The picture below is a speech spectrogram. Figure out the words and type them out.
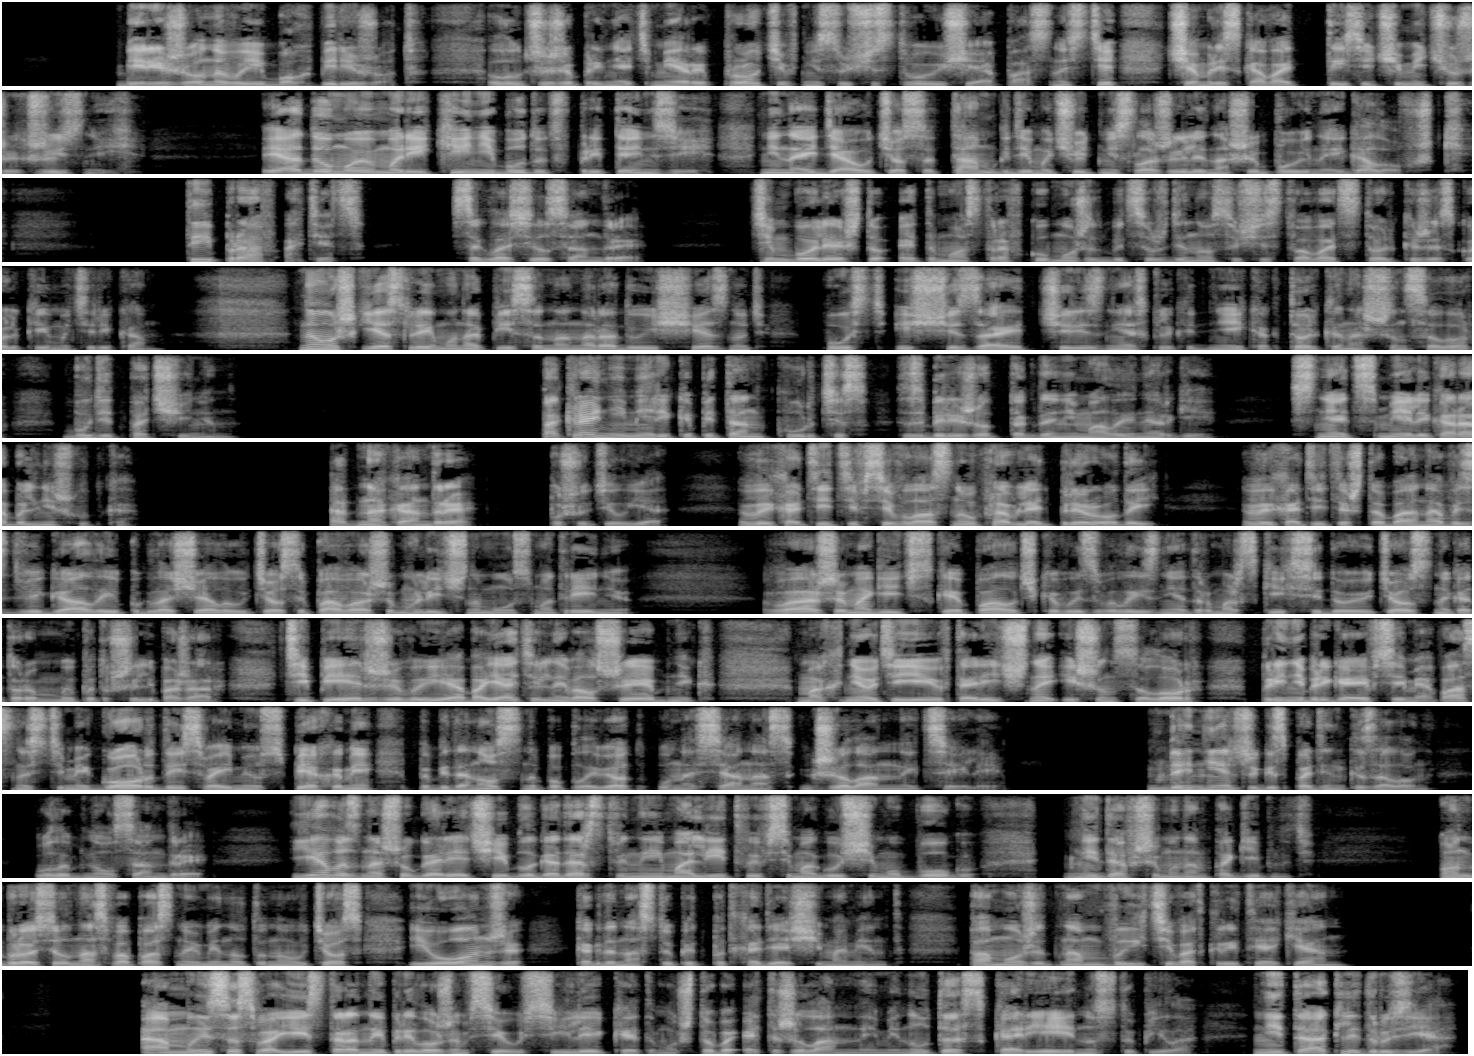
Береженого и Бог бережет. Лучше же принять меры против несуществующей опасности, чем рисковать тысячами чужих жизней. Я думаю, моряки не будут в претензии, не найдя утеса там, где мы чуть не сложили наши буйные головушки. «Ты прав, отец», — согласился Андре. «Тем более, что этому островку может быть суждено существовать столько же, сколько и материкам. Но уж если ему написано на роду исчезнуть, пусть исчезает через несколько дней, как только наш шанселор будет починен. По крайней мере, капитан Куртис сбережет тогда немало энергии. Снять с мели корабль не шутка. «Однако, Андре», — пошутил я, — «вы хотите всевластно управлять природой. Вы хотите, чтобы она воздвигала и поглощала утесы по вашему личному усмотрению. Ваша магическая палочка вызвала из недр морских седой утес, на котором мы потушили пожар. Теперь же вы, обаятельный волшебник, махнете ею вторично, и шанселор, пренебрегая всеми опасностями, гордый своими успехами, победоносно поплывет, унося нас к желанной цели. «Да нет же, господин Казалон», — улыбнулся Андре. «Я возношу горячие благодарственные молитвы всемогущему Богу, не давшему нам погибнуть. Он бросил нас в опасную минуту на утес, и он же, когда наступит подходящий момент, поможет нам выйти в открытый океан. А мы со своей стороны приложим все усилия к этому, чтобы эта желанная минута скорее наступила. Не так ли, друзья?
